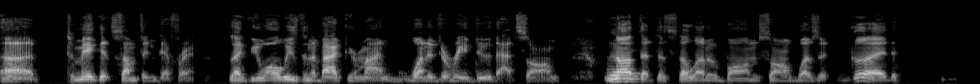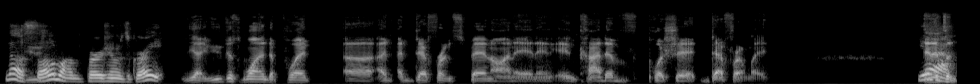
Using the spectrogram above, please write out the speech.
uh to make it something different. Like you always in the back of your mind wanted to redo that song. Not that the Stiletto Bomb song wasn't good. No, the Slow Bomb version was great. yeah, you just wanted to put uh, a, a different spin on it and, and kind of push it differently. Yeah, and it's a,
